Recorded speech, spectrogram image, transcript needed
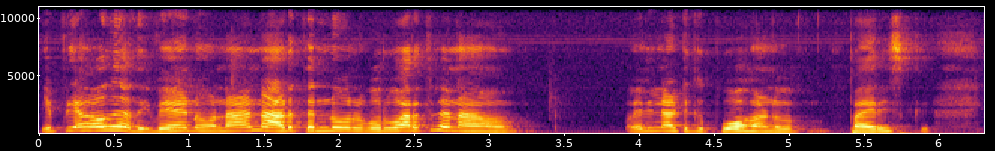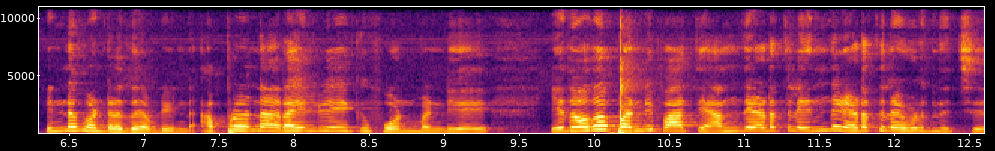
எப்படியாவது அது வேணும். நான் அடுத்த இன்னொரு ஒரு வாரத்தில் நான் வெளிநாட்டுக்கு போகணும் பாரிஸ்க்கு என்ன பண்ணுறது அப்படின்னு. அப்புறம் நான் ரயில்வேக்கு ஃபோன் பண்ணி ஏதோ தான் பண்ணி பார்த்தேன். அந்த இடத்துல எந்த இடத்துல விழுந்துச்சு.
